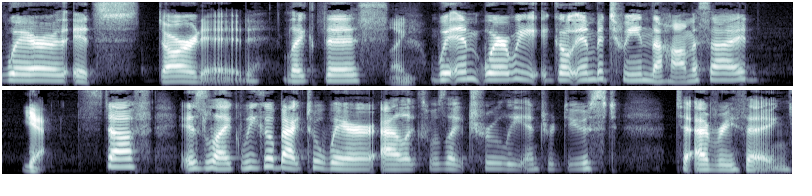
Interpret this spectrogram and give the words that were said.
where it started. Like this, Like, in, where we go in between the homicide Yeah. stuff is like we go back to where alex was like truly introduced to everything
